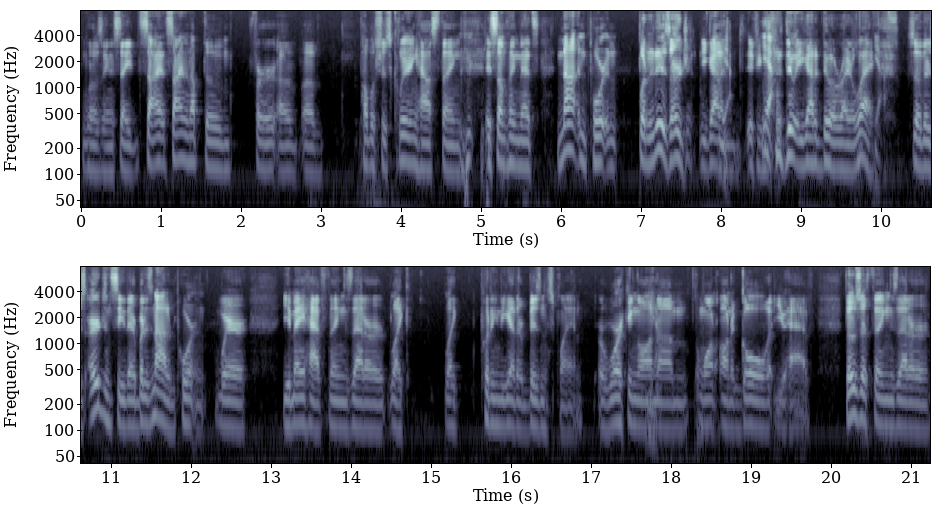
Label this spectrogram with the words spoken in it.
what was I going to say? Sign, signing up to for a, a Publishers Clearinghouse thing is something that's not important, but it is urgent. You got to Yeah. if you Yeah. want to do it, you got to do it right away. Yes. So there's urgency there, but it's not important. Where you may have things that are like like putting together a business plan or working on um on, on a goal that you have. Those are things that are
